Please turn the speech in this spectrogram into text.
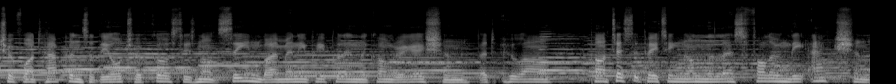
Much of what happens at the altar, of course, is not seen by many people in the congregation, but who are participating nonetheless, following the action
